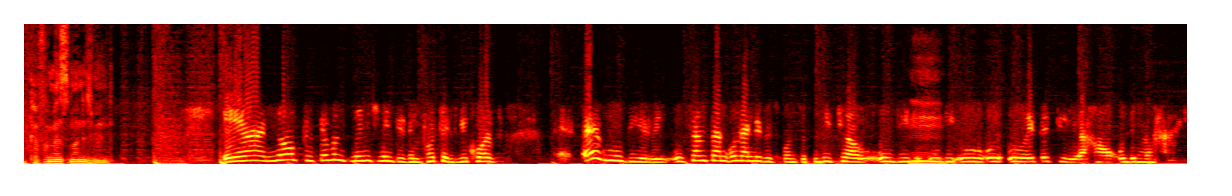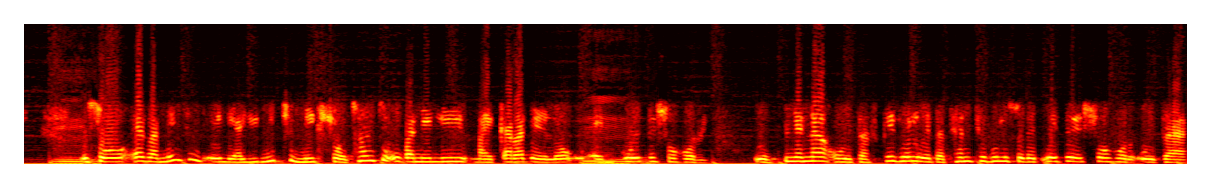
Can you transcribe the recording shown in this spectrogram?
performance management. Yeah no performance management is important because as modiri o santsane o na le responsibility ya gore hmm. o etse tiro ya gago o le mo gae hmm. so as i mentioned earlier you need to make sure tshwanetse o bane le maikarabelo and hmm. o etse sure gore o plana o etsa schedule o etsa timetable so that o etse sure gore o etsa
